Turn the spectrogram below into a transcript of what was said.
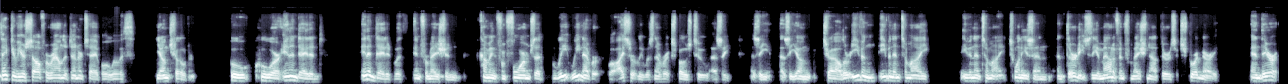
Think of yourself around the dinner table with young children who who are inundated inundated with information coming from forms that we we never well I certainly was never exposed to as a as a as a young child or even even into my even into my 20s and and 30s the amount of information out there is extraordinary. And there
